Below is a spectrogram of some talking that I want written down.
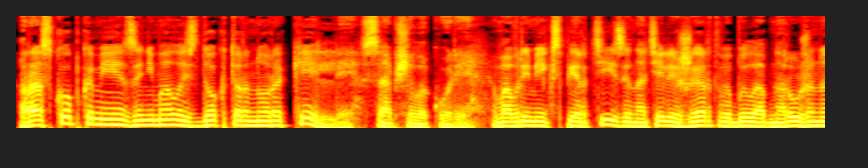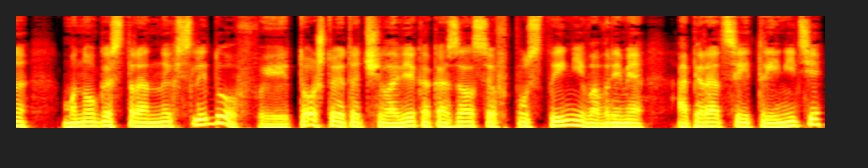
«Раскопками занималась доктор Нора Келли», — сообщила Кори. «Во время экспертизы на теле жертвы было обнаружено много странных следов, и то, что этот человек оказался в пустыне во время операции «Тринити»,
